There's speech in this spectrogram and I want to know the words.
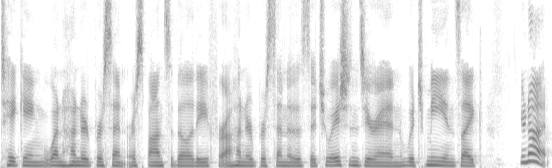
taking 100% responsibility for 100% of the situations you're in, which means like you're not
